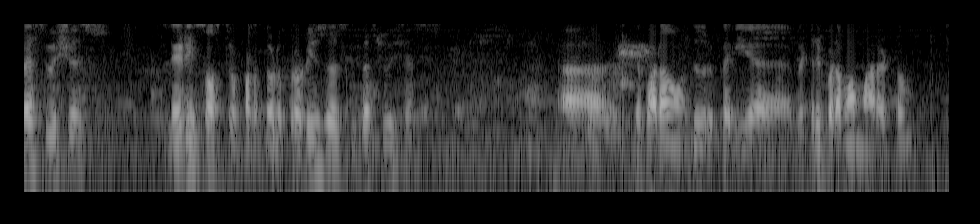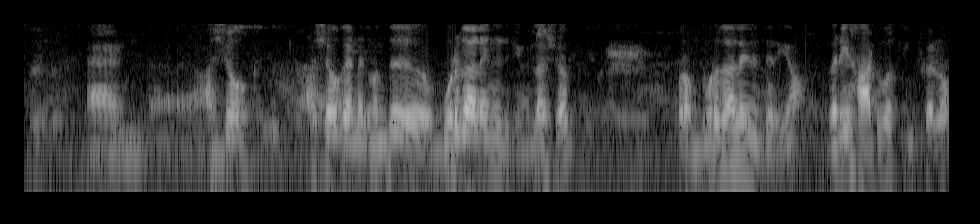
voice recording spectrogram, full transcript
best wishes ladies hostel படத்தோட ப்ரொடியூசர்ஸ்க்கு பெஸ்ட் விஷஸ் இந்த படம் வந்து ஒரு பெரிய வெற்றி படமாக மாறட்டும். அண்ட் அசோக் அசோக் எனக்கு வந்து முருகாலேருந்து தெரியும். இல்லை அசோக் ஃப்ரம் முருகாலேருந்து தெரியும். Very hard working fellow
